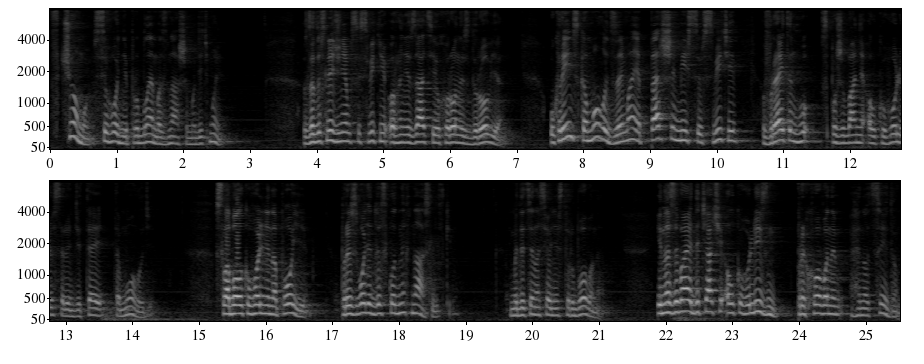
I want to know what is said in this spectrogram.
В чому сьогодні проблема з нашими дітьми? За дослідженням Всесвітньої організації охорони здоров'я, українська молодь займає перше місце в світі в рейтингу споживання алкоголю серед дітей та молоді. Слабоалкогольні напої призводять до складних наслідків. Медицина сьогодні стурбована і називає дитячий алкоголізм прихованим геноцидом.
